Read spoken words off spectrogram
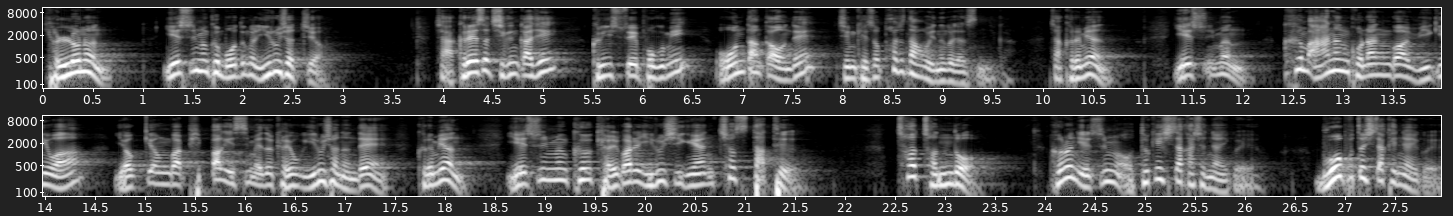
결론은 예수님은 그 모든 걸 이루셨죠. 자, 그래서 지금까지 그리스도의 복음이 온 땅 가운데 지금 계속 퍼져나가고 있는 거지 않습니까? 자, 그러면 예수님은 그 많은 고난과 위기와 역경과 핍박이 있음에도 결국 이루셨는데 그러면 예수님은 그 결과를 이루시기 위한 첫 스타트, 첫 전도 그는 예수님은 어떻게 시작하셨냐 이거예요. 무엇부터 시작했냐 이거예요.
